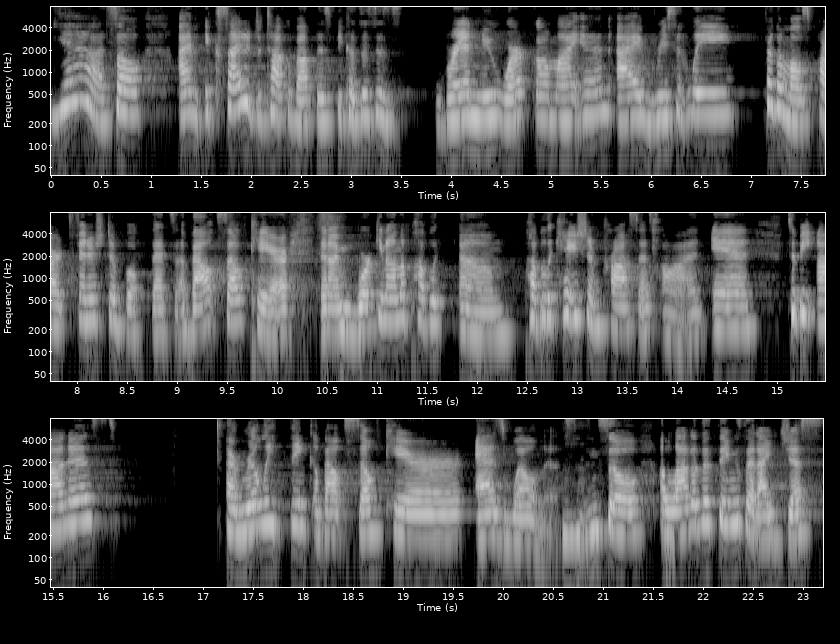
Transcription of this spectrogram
Yeah, so I'm excited to talk about this because this is brand new work on my end. I recently, for the most part, finished a book that's about self care that I'm working on the public um, publication process on. And to be honest, I really think about self care as wellness. Mhm. And so a lot of the things that I just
